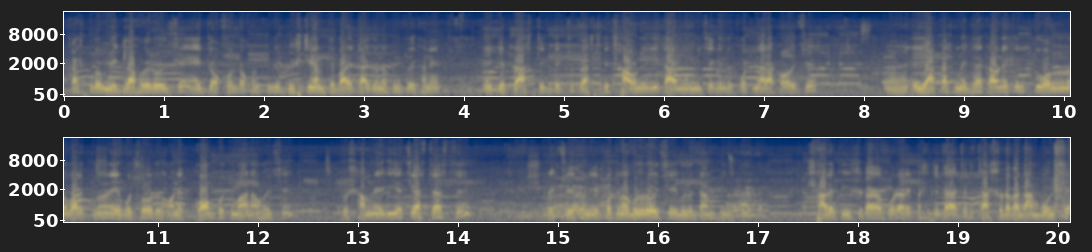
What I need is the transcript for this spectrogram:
আকাশ পুরো মেঘলা হয়ে রয়েছে যখন তখন কিন্তু বৃষ্টি নামতে পারে, তাই জন্য কিন্তু এখানে, এই যে প্লাস্টিক দেখছ, প্লাস্টিকের ছাউনি দিয়ে তার নিচে কিন্তু প্রতিমা রাখা হয়েছে। এই আকাশ মেঘলার কারণে কিন্তু অন্য বারের তুলনায় এবছর অনেক কম প্রতিমা আনা হয়েছে। তো সামনে এগিয়ে যাচ্ছি আস্তে আস্তে। দেখছ এখানে যে প্রতিমাগুলো রয়েছে, এগুলোর দাম কিন্তু সাড়ে তিনশো টাকা করে, আর এর পাশে যেটা আছে চারশো টাকা দাম বলছে।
